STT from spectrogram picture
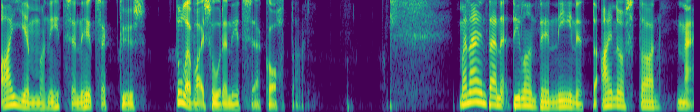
aiemman itsen itsekkyys tulevaisuuden itseä kohtaan? Mä näen tämän tilanteen niin, että ainoastaan mä,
